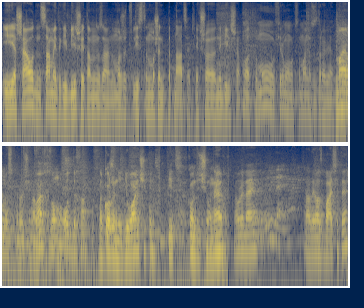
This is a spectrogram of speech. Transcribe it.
І є ще один, самий такий більший, там не знаю, ну можуть влізти на машин 15, якщо не більше. От тому фірма максимально здоров'яна. Маємось коротше наверх, зону віддиха, на кожній диванчики під кондиціонер. Добрий день. Добрий день. Радий вас бачити.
